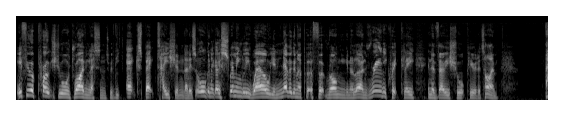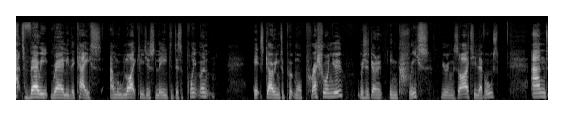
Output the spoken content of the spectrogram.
If you approach your driving lessons with the expectation that it's all going to go swimmingly well, you're never going to put a foot wrong, you're going to learn really quickly in a very short period of time. That's very rarely the case and will likely just lead to disappointment. It's going to put more pressure on you, which is going to increase your anxiety levels. And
